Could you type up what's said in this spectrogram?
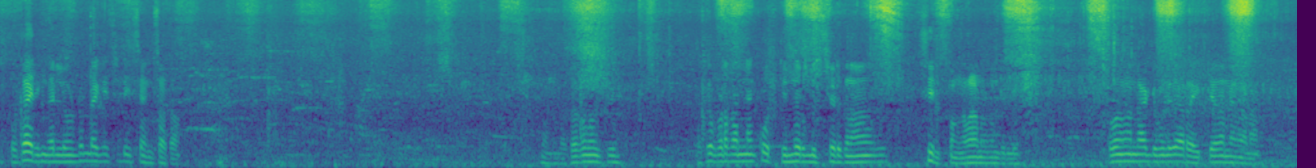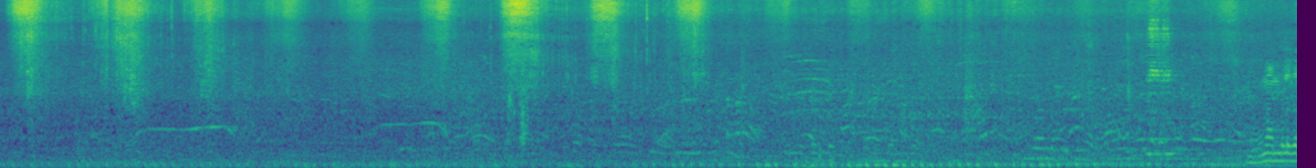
ഇപ്പോൾ കരിങ്കല്ലുകൊണ്ട് ഉണ്ടാക്കി ഡിസൈൻസ് കേട്ടോ നമ്മളൊക്കെ നോക്കി? ഇതൊക്കെ ഇവിടെ തന്നെ കൊത്തി നിർമ്മിച്ചെടുക്കുന്ന ശില്പങ്ങളാണ് കണ്ടില്ലേ? അപ്പോൾ നല്ല അടിപൊളി വെറൈറ്റി തന്നെ കാണാം. നമ്മളിത്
